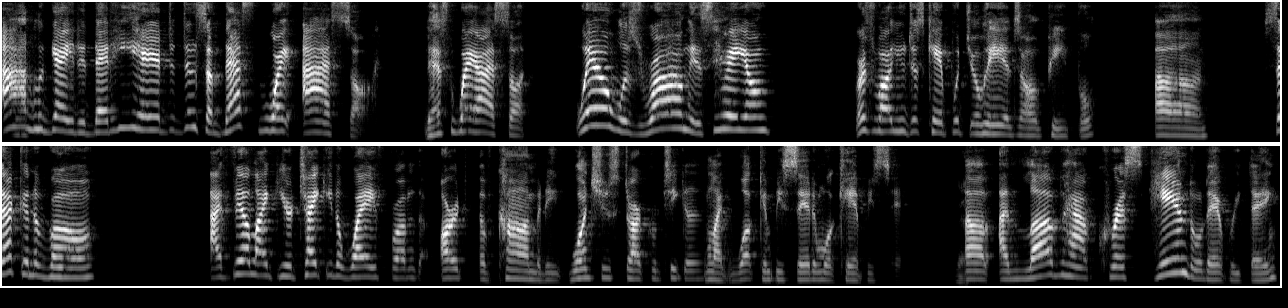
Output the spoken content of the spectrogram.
obligated that he had to do something. That's the way I saw it. That's the way I saw it. Will was wrong as hell. First of all, you just can't put your hands on people. Um, second of all, I feel like you're taking away from the art of comedy once you start critiquing like what can be said and what can't be said. Yeah. Uh, I love how Chris handled everything.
